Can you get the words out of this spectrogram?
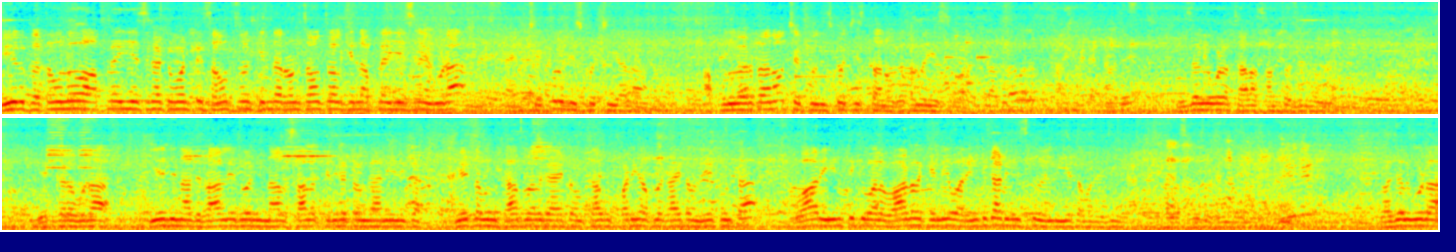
మీరు గతంలో అప్లై చేసినటువంటి సంవత్సరం కింద రెండు సంవత్సరాల కింద అప్లై చేసినవి కూడా చెక్కులు తీసుకొచ్చి ఇవ్వాలా అప్పులు కడతాను చెక్కులు తీసుకొచ్చి ఇస్తాను గతంలో చేసిన అంటే నిజంగా కూడా చాలా సంతోషంగా ఉంది. ఎక్కడ కూడా ఏది నాది రాలేదు అని నాలుగు సార్లు తిరగటం కానీ ఇంకా గేట్ల ముందు కాపులాలు కాయటం కాపు పడిగాపులు కాయటం లేకుండా వారి ఇంటికి వాళ్ళ వాడలకు వెళ్ళి వారి ఇంటికాడికి తీసుకుని వెళ్ళి ఇవ్వటం అనేది చాలా సంతోషంగా ప్రజలు కూడా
